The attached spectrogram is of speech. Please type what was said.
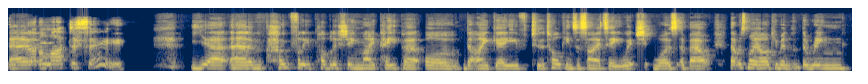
You've um, got a um, lot to say. Yeah, um, hopefully publishing my paper on, that I gave to the Tolkien Society, which was about that was my argument that the Ring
